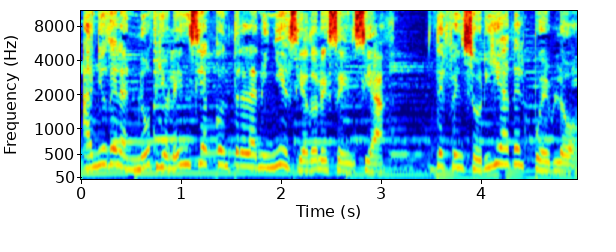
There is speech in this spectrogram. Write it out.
año de la no violencia contra la niñez y adolescencia. Defensoría del Pueblo.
